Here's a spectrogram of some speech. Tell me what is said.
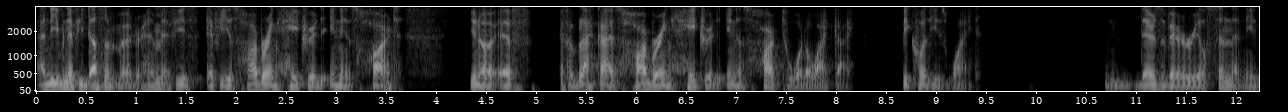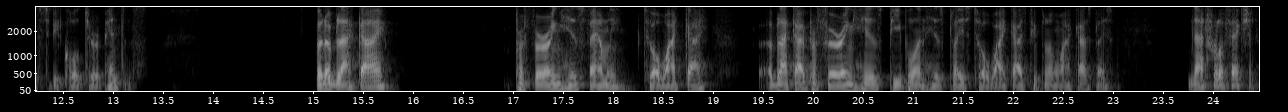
and even if he doesn't murder him if he's if he is harboring hatred in his heart you know if if a black guy is harboring hatred in his heart toward a white guy because he's white there's a very real sin that needs to be called to repentance but a black guy preferring his family to a white guy a black guy preferring his people and his place to a white guy's people and a white guy's place natural affection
